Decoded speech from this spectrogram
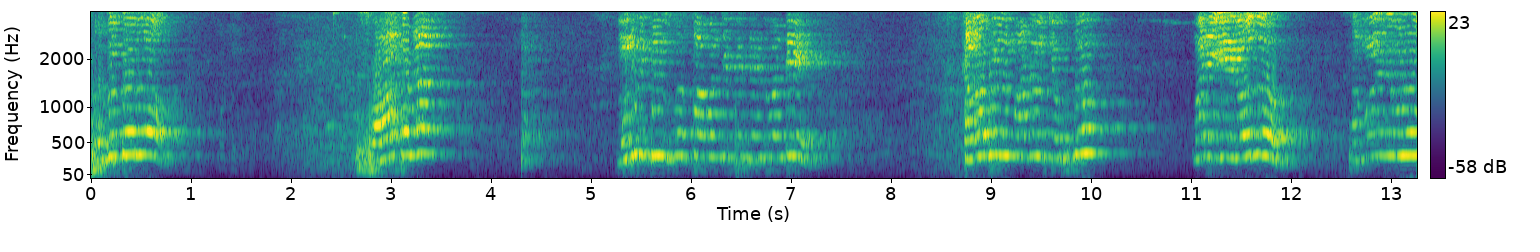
పొద్దుటూరులో స్వాగత ముందుకు తీసుకొస్తామని చెప్పేసినటువంటి కలబోయిన మాటలు చెబుతూ మరి ఈరోజు సమాజంలో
